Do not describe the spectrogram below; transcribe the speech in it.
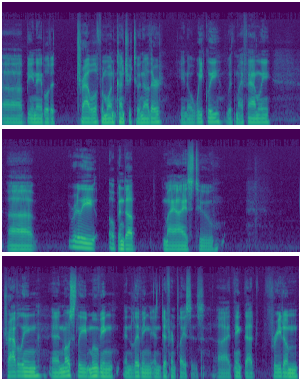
uh, being able to travel from one country to another, you know, weekly with my family, uh, really opened up my eyes to traveling and mostly moving and living in different places. Uh, I think that freedom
